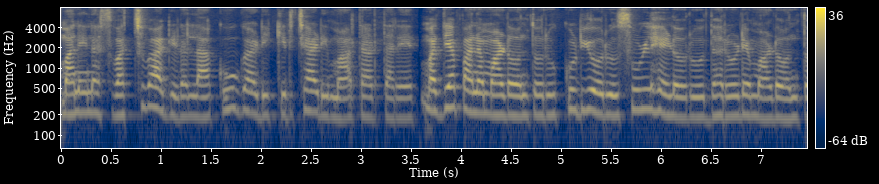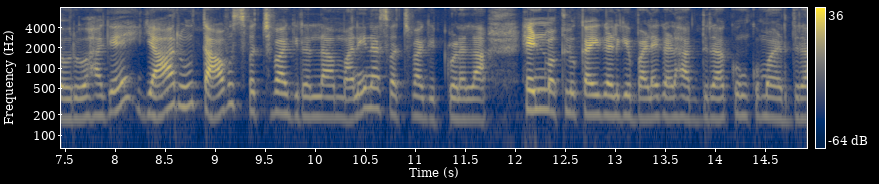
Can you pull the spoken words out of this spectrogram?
ಮನೆನ ಸ್ವಚ್ಛವಾಗಿಡಲ್ಲ, ಕೂಗಾಡಿ ಕಿರ್ಚಾಡಿ ಮಾತಾಡ್ತಾರೆ, ಮದ್ಯಪಾನ ಮಾಡೋವಂಥವ್ರು ಕುಡಿಯೋರು, ಸುಳ್ಳು ಹೇಳೋರು, ದರೋಡೆ ಮಾಡೋ ಅಂಥವ್ರು. ಹಾಗೆ ಯಾರು ತಾವು ಸ್ವಚ್ಛವಾಗಿರಲ್ಲ, ಮನೇನ ಸ್ವಚ್ಛವಾಗಿಟ್ಕೊಳ್ಳಲ್ಲ ಹೆಣ್ಮಕ್ಳು ಕೈಗಳಿಗೆ ಬಳೆಗಳು ಹಾಕ್ದಿರ, ಕುಂಕುಮ ಹಿಡ್ದಿರ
